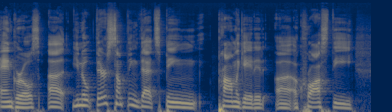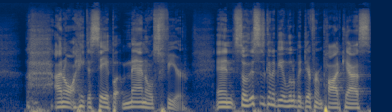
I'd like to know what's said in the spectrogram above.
and girls, uh, you know, there's something that's being promulgated uh, across the, I don't I hate to say it, but manosphere. And so this is going to be a little bit different podcast.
